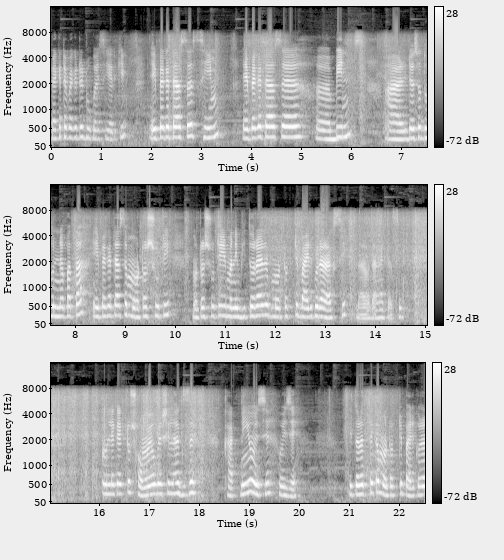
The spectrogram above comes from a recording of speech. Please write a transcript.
প্যাকেটে প্যাকেটে ঢুকাইছি আর কি। এই প্যাকেটে আছে সিম, এই প্যাকেটে আছে বিনস, আর এটা হচ্ছে ধনিয়া পাতা, এই প্যাকেটে আছে মটরশুঁটি। মটরশুঁটি মানে ভিতরের মটরটি বাইর করে রাখছি। দাঁড়াও, দেখাইতেছি। ওর লেগে একটু সময়ও বেশি লাগছে। খাটনিও হয়েছে ওই যে। ভিতরের থেকে মটরটি বাইর করে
